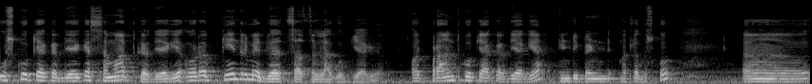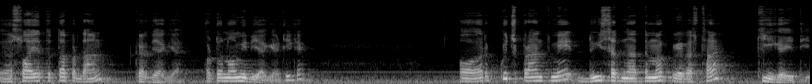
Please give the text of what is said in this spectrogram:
उसको क्या कर दिया गया? समाप्त कर दिया गया और अब केंद्र में द्वैध शासन लागू किया गया। और प्रांत को क्या कर दिया गया? इंडिपेंडेंट मतलब उसको स्वायत्तता प्रदान कर दिया गया ऑटोनॉमी दिया गया, ठीक है? और कुछ प्रांत में द्विसदनात्मक व्यवस्था की गई थी।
